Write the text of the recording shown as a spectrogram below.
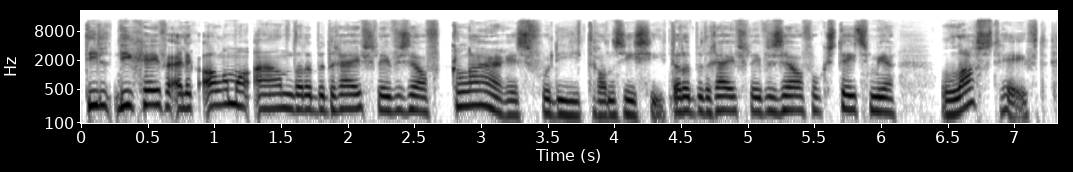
Die, die geven eigenlijk allemaal aan dat het bedrijfsleven zelf klaar is voor die transitie. Dat het bedrijfsleven zelf ook steeds meer last heeft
